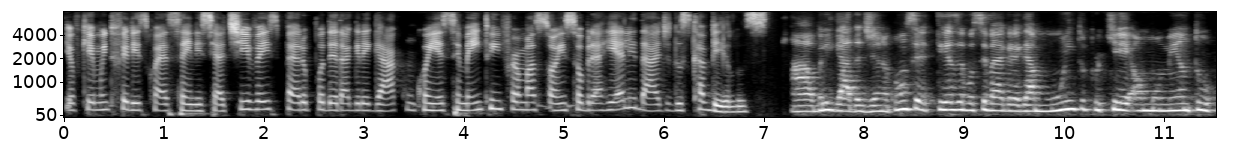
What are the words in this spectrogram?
Eu fiquei muito feliz com essa iniciativa e espero poder agregar com conhecimento e informações sobre a realidade dos cabelos. Ah, obrigada, Diana. Com certeza você vai agregar muito, porque é um momento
